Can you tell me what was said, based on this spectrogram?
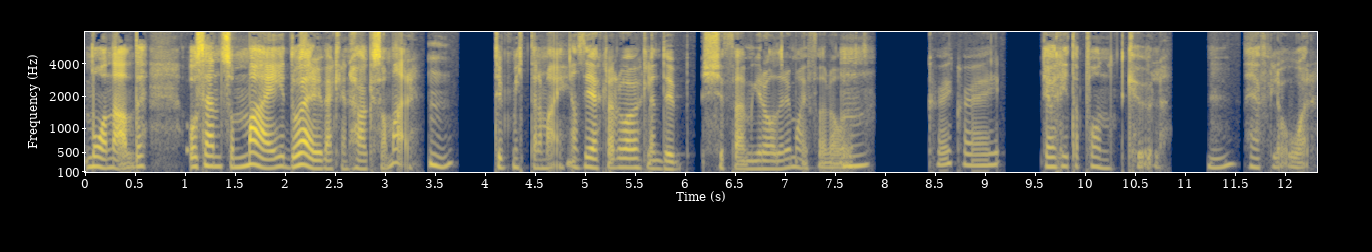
Månad. Och sen så maj, då är det verkligen högsommar. Mm. Typ mitten av maj. Alltså jäklar, det var verkligen typ 25 grader i maj förra året. Mm. Cray cray. Jag vill hitta på något kul Mm. när jag fyller år.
